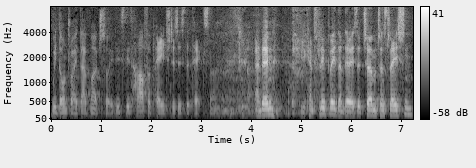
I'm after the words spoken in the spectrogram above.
We don't write that much, so it is this half a page. This is the text, and then you can flip it, and there is a German translation,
